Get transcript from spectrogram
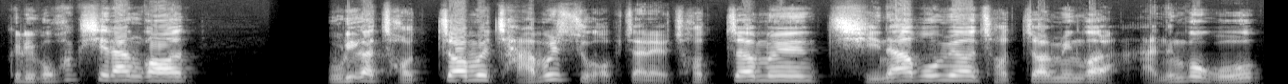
그리고 확실한 건 우리가 저점을 잡을 수가 없잖아요. 저점은 지나보면 저점인 걸 아는 거고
